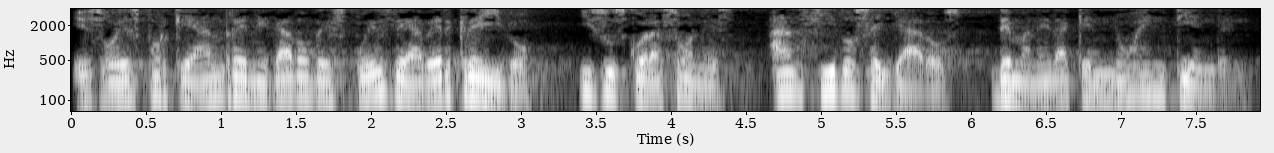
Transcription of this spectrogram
Eso es porque han renegado después de haber creído y sus corazones han sido sellados de manera que no entienden.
